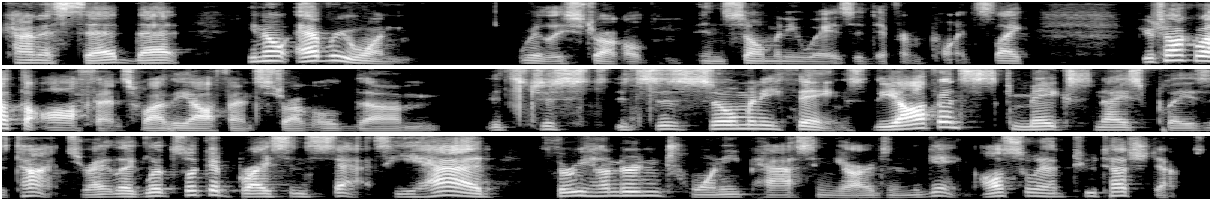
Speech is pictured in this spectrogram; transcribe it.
kind of said that you know everyone really struggled in so many ways at different points. Like if you're talking about the offense, why the offense struggled, um, it's just it's just so many things. The offense makes nice plays at times, right? Like let's look at Bryson's stats. He had 320 passing yards in the game. Also had two touchdowns.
